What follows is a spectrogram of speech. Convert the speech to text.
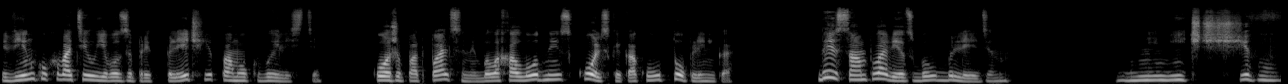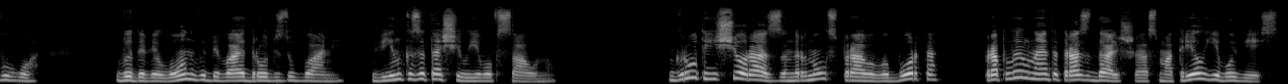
Винк ухватил его за предплечье, помог вылезти. Кожа под пальцами была холодной и скользкой, как у утопленника. Да и сам пловец был бледен. «Ничего», — выдавил он, выбивая дробь зубами. Винка затащил его в сауну. Грут еще раз занырнул с правого борта, проплыл на этот раз дальше, осмотрел его весь.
